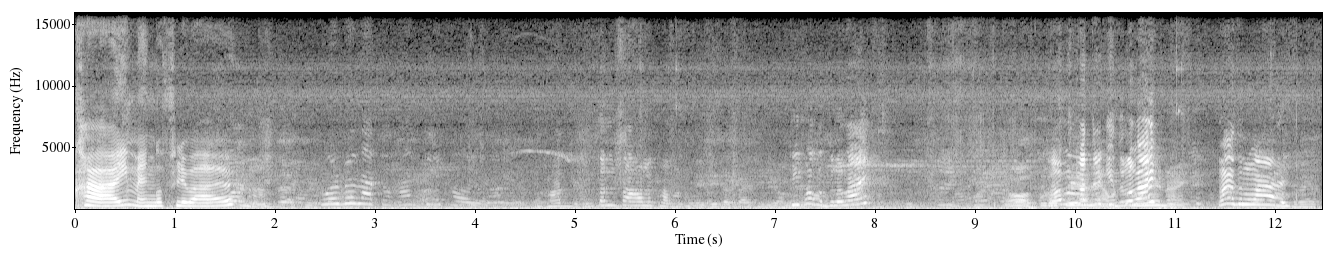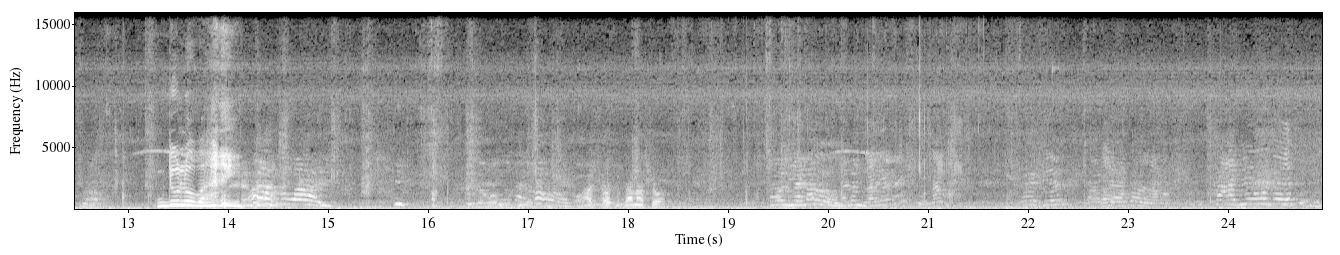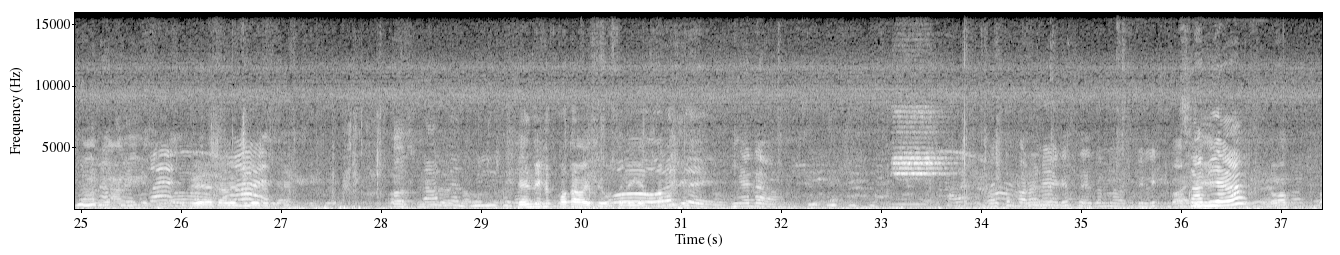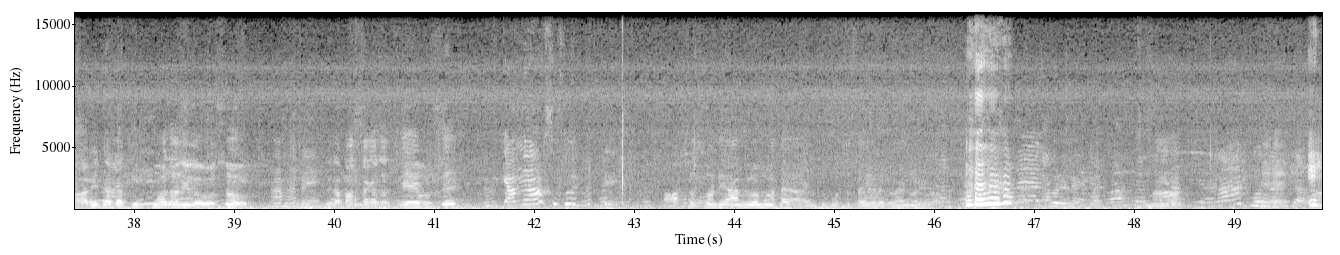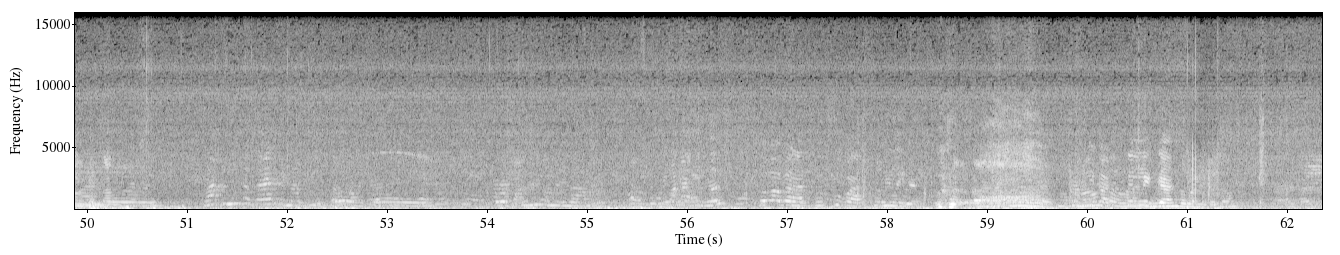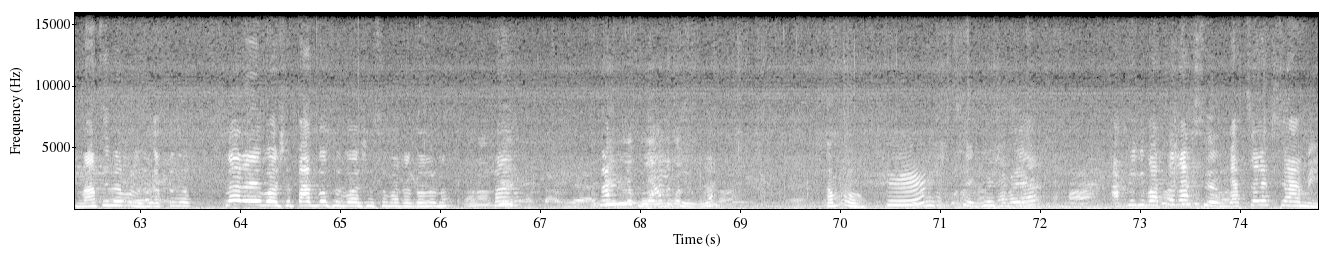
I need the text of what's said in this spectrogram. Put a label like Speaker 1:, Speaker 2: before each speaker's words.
Speaker 1: খাই mango flavour
Speaker 2: দুলো ভাই
Speaker 3: তাহলে সেদিন দেখে কথা হয়েছে ও চলে গেছে ভাবি তো একটা খুব মজা নিল বুঝছ? বাচ্চা কাচ্চা খেয়ে বসছে। সব মানে আমি ওর মাথায় আমি তো বসতে চাই না।
Speaker 2: নাতিনা বলে এত না রে বয়সে পাঁচ বছর বয়সে সোফাটা না। আপনি কি বাচ্চা রাখছেন? বাচ্চা রাখছি আমি।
